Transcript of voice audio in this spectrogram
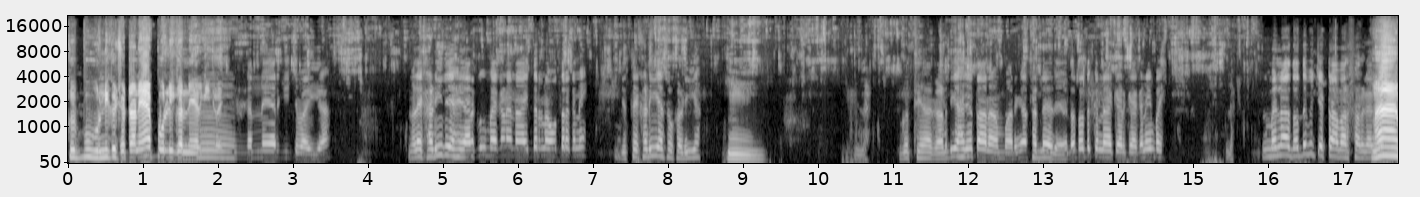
ਕੋਈ ਭੂਰ ਨਹੀਂ ਕੋਈ ਛੱਟਾ ਨਹੀਂ ਐ ਪੋਲੀ ਯਾਰ ਕੀ ਚਵਾਈ। ਹੂੰ, ਗੰਨੇ ਵਰਗੀ ਚਵਾਈ ਆ। ਨਾਲੇ ਖੜੀ ਦੇਖ ਯਾਰ ਕੋਈ ਮੈਂ ਕਹਣਾ ਨਾ ਇੱਧਰ ਨਾ ਉੱਧਰ ਕਿ ਨਹੀਂ? ਜਿੱਥੇ ਖੜੀ ਆ ਸੋ ਖੜੀ ਆ। ਹੂੰ। ਲੈ। ਗੁੱਥੀਆਂ ਕੱਢਦੀ ਆ, ਹਜੇ ਧਾਰਾਂ ਮਾਰੀਆਂ ਥੱਲੇ ਦੇ। ਲੈ ਦੁੱਧ ਕਿੰਨਾ ਕਰ ਕੇ ਕਿ ਨਹੀਂ ਬਾਈ? ਮੇਲਾ ਦੁੱਧ ਵੀ ਚਿੱਟਾ ਬਰਫ ਵਰਗਾ। ਮੈਂ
